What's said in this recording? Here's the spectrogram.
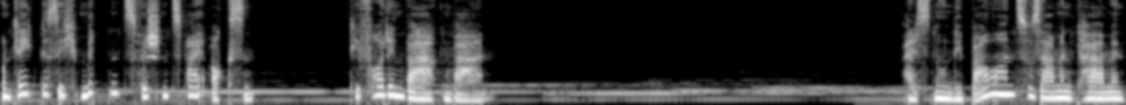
und legte sich mitten zwischen zwei Ochsen, die vor dem Wagen waren. Als nun die Bauern zusammenkamen,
